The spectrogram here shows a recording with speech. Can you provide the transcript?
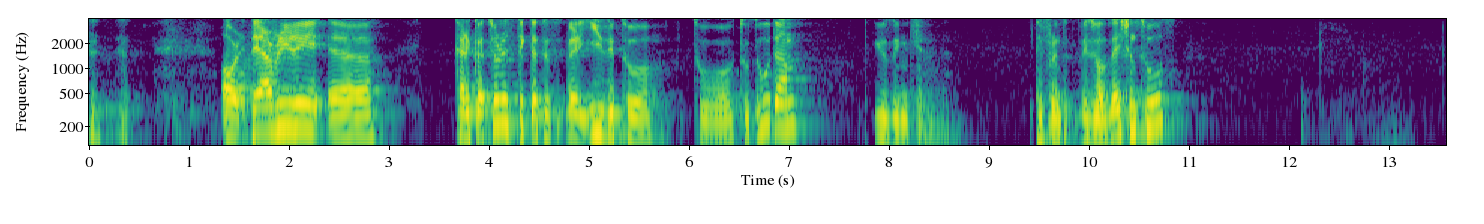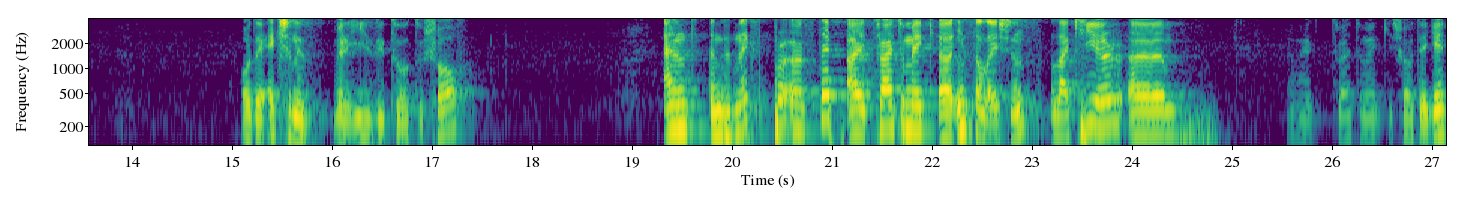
or they are really uh, caricaturistic that is very easy to, to, to do them using different visualization tools. Or the action is very easy to, to show. And in the next uh, step, I try to make uh, installations. Like here, um, I try to make it show it again.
